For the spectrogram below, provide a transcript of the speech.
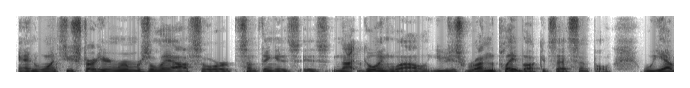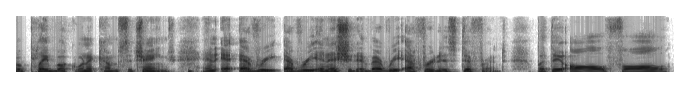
and once you start hearing rumors of layoffs or something is, is not going well, you just run the playbook. It's that simple. We have a playbook when it comes to change. And every, every initiative, every effort is different, but they all fall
